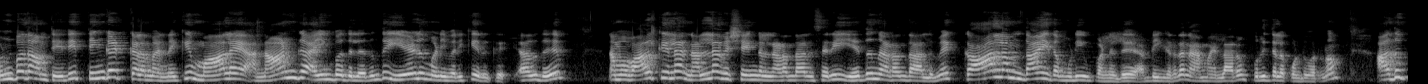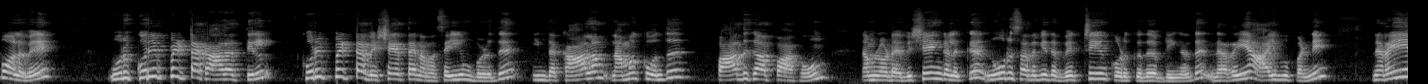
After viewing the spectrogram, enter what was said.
ஒன்பதாம் தேதி திங்கட்கிழமை அன்னைக்கு மாலை நான்கு ஐம்பதுலேருந்து ஏழு மணி வரைக்கும் இருக்குது அதாவது நம்ம வாழ்க்கையில் நல்ல விஷயங்கள் நடந்தாலும் சரி எது நடந்தாலுமே காலம் தான் இதை முடிவு பண்ணுது அப்படிங்கிறத நாம் எல்லாரும் புரிதலை கொண்டு வரணும். அது போலவே ஒரு குறிப்பிட்ட காலத்தில் குறிப்பிட்ட விஷயத்தை நம்ம செய்யும் பொழுது இந்த காலம் நமக்கு வந்து பாதுகாப்பாகவும் நம்மளோட விஷயங்களுக்கு நூறு சதவீத வெற்றியும் கொடுக்குது அப்படிங்கிறது நிறைய ஆய்வு பண்ணி நிறைய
